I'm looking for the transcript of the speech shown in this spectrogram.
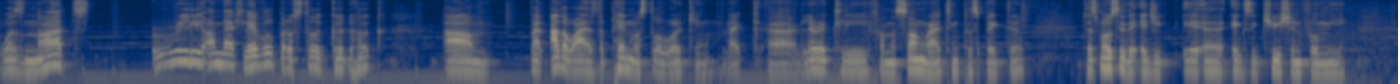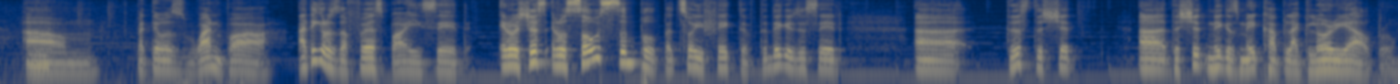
was not really on that level, but it was still a good hook. Um, but otherwise, the pen was still working, like uh, lyrically, from a songwriting perspective. Just mostly the edu- uh, execution for me. Um, but there was one bar. I think it was the first bar he said. It was just. It was so simple but so effective. The nigga just said, "Uh, this the shit. Uh, the shit niggas make up like L'Oreal, bro."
